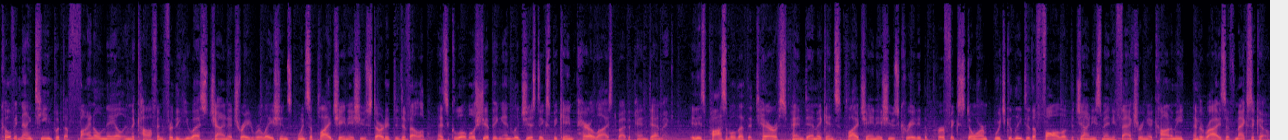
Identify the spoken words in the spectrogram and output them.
COVID 19 put the final nail in the coffin for the US China trade relations when supply chain issues started to develop as global shipping and logistics became paralyzed by the pandemic. It is possible that the tariffs, pandemic, and supply chain issues created the perfect storm, which could lead to the fall of the Chinese manufacturing economy and the rise of Mexico.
